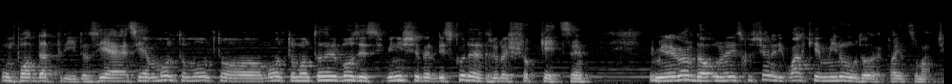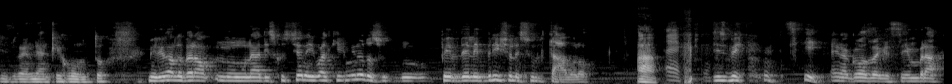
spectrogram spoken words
un po d'attrito, si è, si è molto molto molto molto nervosi e si finisce per discutere sulle sciocchezze. Mi ricordo una discussione di qualche minuto, e poi insomma ci si rende anche conto, mi ricordo però una discussione di qualche minuto su, per delle briciole sul tavolo Ah. Ecco. sì, è una cosa che sembra,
